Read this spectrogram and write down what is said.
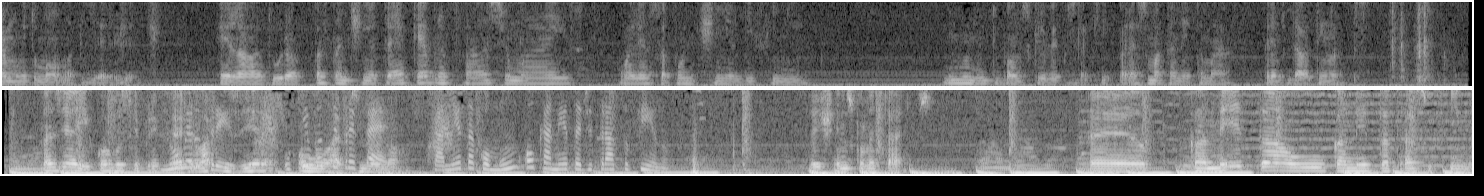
É muito bom a lapiseira, gente. Ela dura bastantinho até, quebra fácil, mas olha essa pontinha ali fininha. Hum, muito bom de escrever com isso daqui. Parece uma caneta, mas dentro dela tem lápis. Mas e aí, qual você prefere? Número 3. lapiseira O que ou você lápis prefere? normal? Caneta comum ou caneta de traço fino? Deixe aí nos comentários. É, caneta ou caneta traço fino?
